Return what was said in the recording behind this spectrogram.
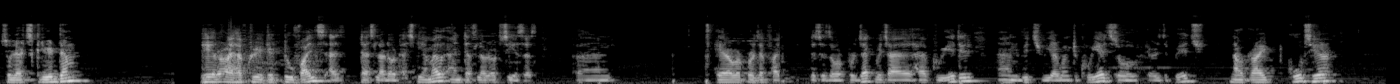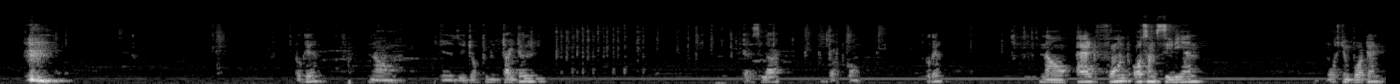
So let's create them. Here I have created two files as tesla.html and tesla.css and here our project file. This is our project which i have created and which we are going to create. So here's the page. Now write codes here. Okay. Now change the document title. Tesla.com okay. Now add font awesome cdn most important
